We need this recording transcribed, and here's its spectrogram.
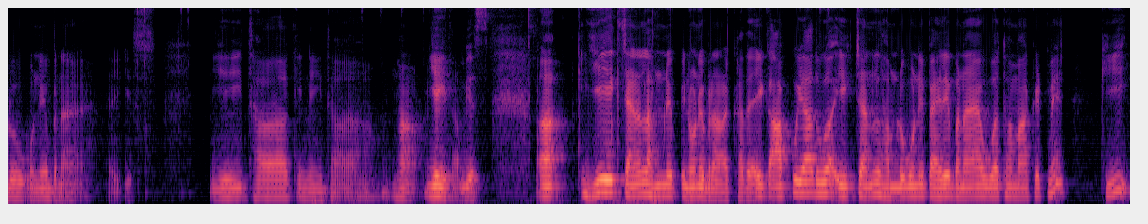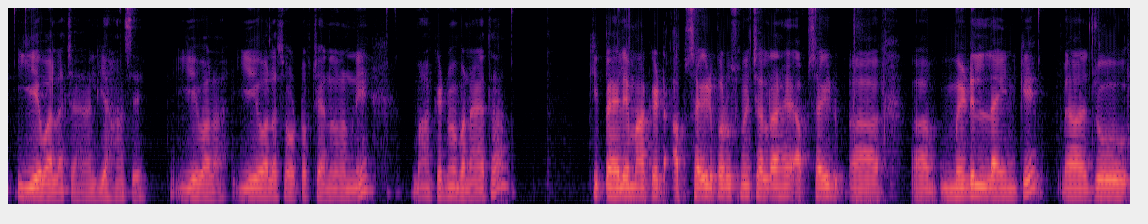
लोगों ने बनाया है यही था कि नहीं था? हाँ यही था यस ये एक चैनल हमने इन्होंने बना रखा था। एक आपको याद हुआ एक चैनल हम लोगों ने पहले बनाया हुआ था मार्केट में कि ये वाला चैनल यहाँ से ये वाला ये वाला सॉर्ट ऑफ़ चैनल हमने मार्केट में बनाया था कि पहले मार्केट अपसाइड पर उसमें चल रहा है। अपसाइड मिडिल लाइन के आ, जो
